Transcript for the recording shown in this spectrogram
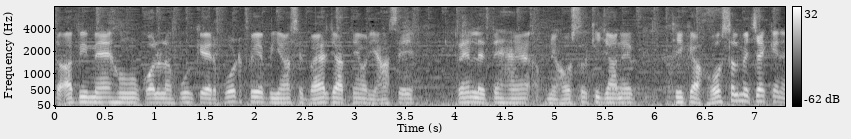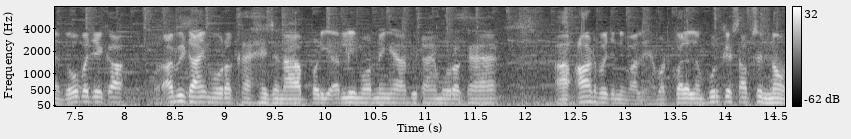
तो अभी मैं हूँ कोलालमपुर के एयरपोर्ट पे, अभी यहाँ से बाहर जाते हैं और यहाँ से ट्रेन लेते हैं अपने हॉस्टल की जानब, ठीक है? हॉस्टल में चेक इन है दो बजे का अभी टाइम हो रखा है जनाब, बड़ी अर्ली मॉर्निंग है, अभी टाइम हो रखा है आठ बजने वाले हैं, बट कोलालमपुर के हिसाब से नौ,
